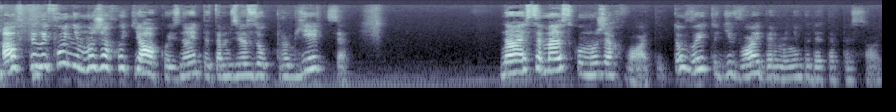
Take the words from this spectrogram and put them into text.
А в телефоні може хоч якось, знаєте, там зв'язок проб'ється. На смс-ку може хватить. То ви тоді в Viber мені будете писати.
